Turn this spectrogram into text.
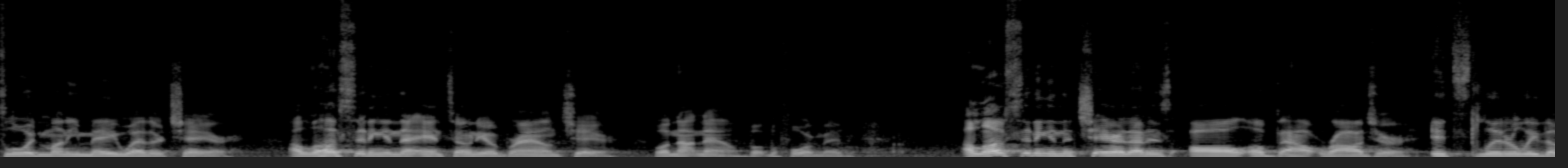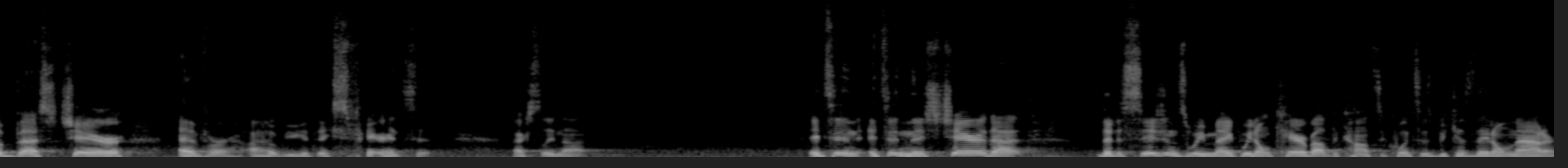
Floyd Money Mayweather chair. I love sitting in the Antonio Brown chair. Well, not now, but before maybe. I love sitting in the chair that is all about Roger. It's literally the best chair ever. I hope you get to experience it. Actually, not. It's in, it's in this chair that the decisions we make, we don't care about the consequences because they don't matter.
